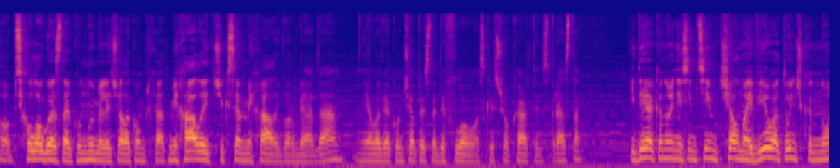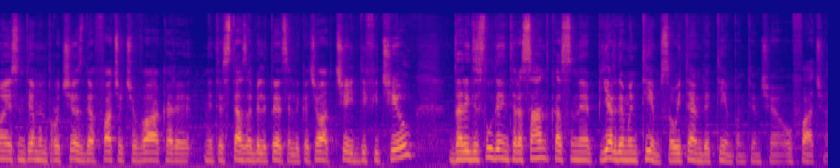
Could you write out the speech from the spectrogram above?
uh, psihologul ăsta cu numele cel complicat, Mihalai Csikszentmihalyi vorbea, da? El avea conceptul ăsta de flow, a scris și o carte despre asta. Ideea că noi ne simțim cel mai viu atunci când noi suntem în proces de a face ceva care ne testează abilitățile, adică ceva ce e dificil, dar e destul de interesant ca să ne pierdem în timp, să uităm de timp în timp ce o facem.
